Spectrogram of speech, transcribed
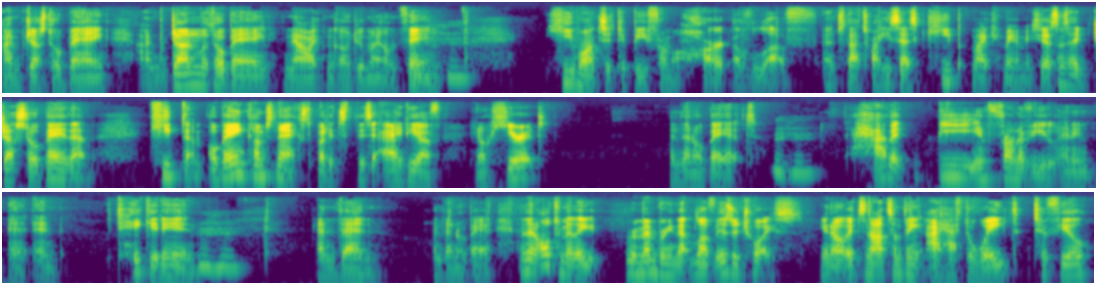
I'm just obeying. I'm done with obeying. Now I can go do my own thing. Mhm. He wants it to be from a heart of love, and so that's why he says, "Keep my commandments." He doesn't say just obey them. Keep them. Obeying comes next, but it's this idea of you know hear it, and then obey it. Mhm. Have it be in front of you, and and, and take it in Mhm. and then and then obey it. And then ultimately remembering that love is a choice. You know, it's not something I have to wait to feel.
